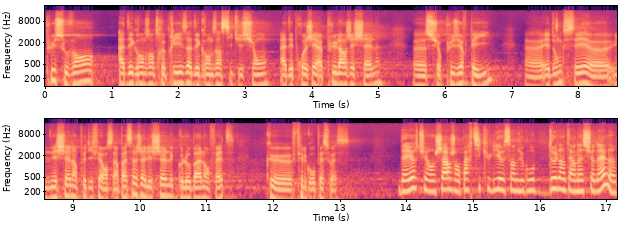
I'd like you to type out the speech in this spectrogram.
plus souvent à des grandes entreprises, à des grandes institutions, à des projets à plus large échelle sur plusieurs pays. et donc c'est une échelle un peu différente. C'est un passage à l'échelle globale en fait que fait le groupe SOS. D'ailleurs, tu es en charge en particulier au sein du groupe de l'international.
